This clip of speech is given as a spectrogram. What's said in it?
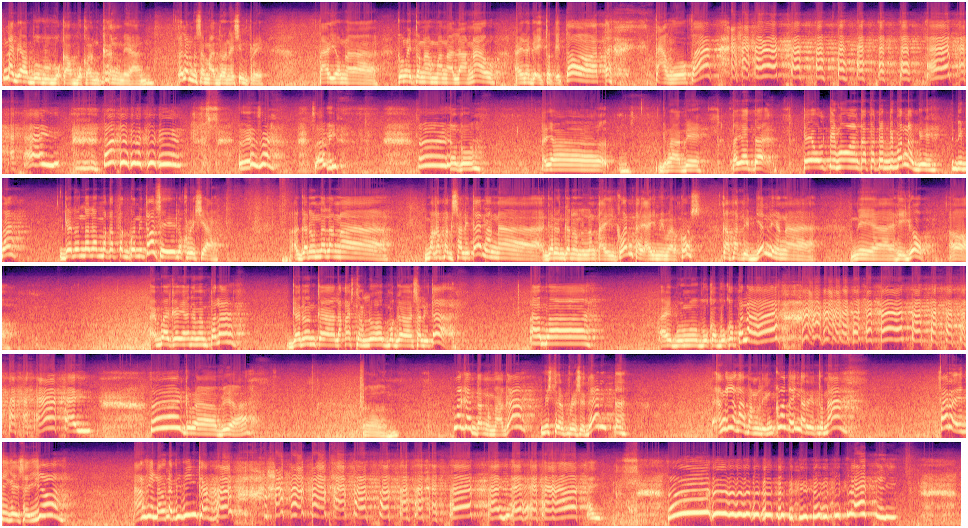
nagabubukabukang kang na yan. Walang masama doon ay siyempre tayong ah, kung ito nga mga langaw ay nagaitot-itot tawo pa. Ay Sa- sabi ay ako kaya grabe kaya ta, kaya ultimo ang kapatid di Bangag eh di ba ganun na lang makapagkuhan ito si Lucrecia Ah, ganun na lang ah, makapagsalita ng ah, ganun-ganun na lang kay Kwan, kay Amy Marcos. Kapatid yan yung ah, ni ah, Higop. Oh. Ay ba, kaya naman pala, ganun kalakas ng loob magsalita. Aba, ay bumubuka-buka pala. ah. Ay, ay, grabe ah. Um, magandang umaga, Mr. President. Ang iyong abang lingkod ay narito na para ibigay sa iyo ang hilaw na bibingka. ay, ay, ay.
